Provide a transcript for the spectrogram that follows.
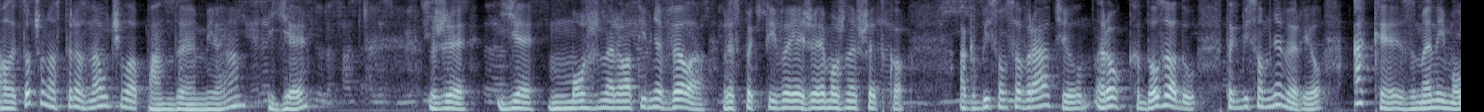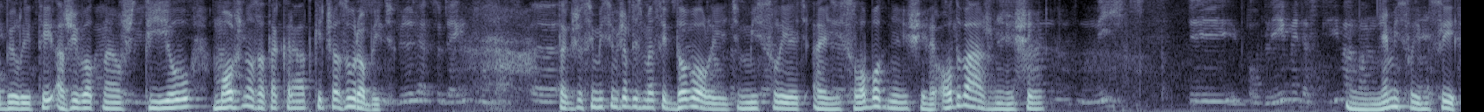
Ale to, čo nás teraz naučila pandémia, je, že je možné relatívne veľa, respektíve je, že je možné všetko. Ak by som sa vrátil rok dozadu, tak by som neveril, aké zmeny mobility a životného štýlu možno za tak krátky čas urobiť. Takže si myslím, že by sme si dovoliť myslieť aj slobodnejšie, odvážnejšie. Nemyslím si,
